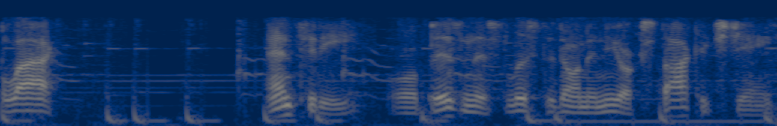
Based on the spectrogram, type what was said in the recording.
black entity or business listed on the New York Stock Exchange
